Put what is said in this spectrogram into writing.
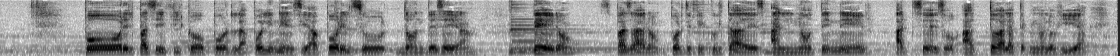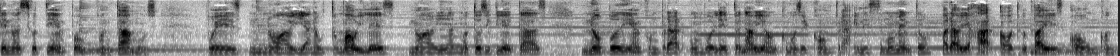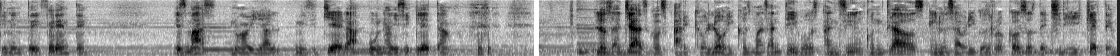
por el Pacífico, por la Polinesia, por el sur, donde sea, pero pasaron por dificultades al no tener acceso a toda la tecnología que en nuestro tiempo contamos, pues no habían automóviles, no habían motocicletas, no podían comprar un boleto en avión como se compra en este momento para viajar a otro país o un continente diferente. Es más, no había ni siquiera una bicicleta. Los hallazgos arqueológicos más antiguos han sido encontrados en los abrigos rocosos de Chiribiquete,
